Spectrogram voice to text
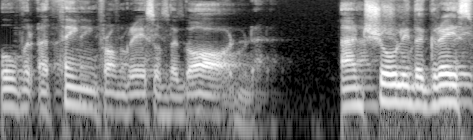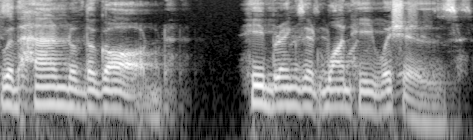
over a thing from grace of the God. And surely the grace with hand of the God, he brings it one he wishes,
